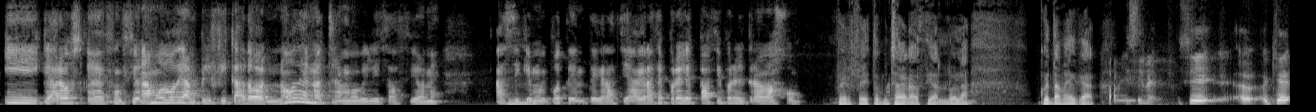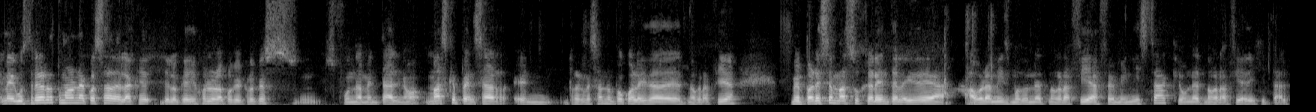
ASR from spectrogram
y, claro, funciona a modo de amplificador, ¿no? De nuestras movilizaciones. Así que muy potente. Gracias, gracias por el espacio y por el trabajo. Perfecto, muchas gracias, Lola. Cuéntame, Edgar. sí, eh, me, gustaría retomar una cosa de, la que, de lo que dijo Lola, porque creo que es fundamental, ¿no? Más que pensar en, regresando un poco a la idea de etnografía, me parece más sugerente la idea ahora mismo de una etnografía feminista que una etnografía digital.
